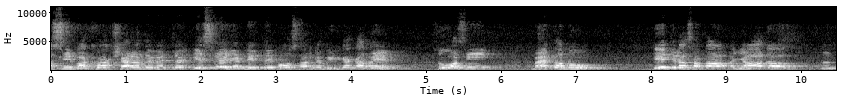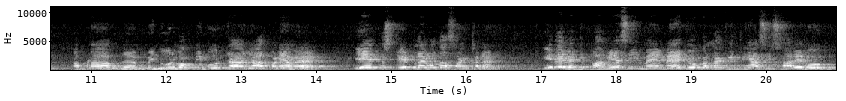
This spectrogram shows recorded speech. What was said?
ਅਸੀਂ ਵੱਖ-ਵੱਖ ਸ਼ਹਿਰਾਂ ਦੇ ਵਿੱਚ ਇਸੇ ਏਜੰਡੇ ਤੇ ਬਹੁਤ ਸਾਰੀਆਂ ਮੀਟਿੰਗਾਂ ਕਰ ਰਹੇ ਹਾਂ। ਸੋ ਅਸੀਂ ਮੈਂ ਤੁਹਾਨੂੰ ਇਹ ਜਿਹੜਾ ਸਾਡਾ ਆਜ਼ਾਦ ਆਪਣਾ ਮਜ਼ਦੂਰ ਮੁਕਤੀ ਮੋਰਚਾ ਆਜ਼ਾਦ ਬਣਿਆ ਹੋਇਆ ਹੈ, ਇਹ ਇੱਕ ਸਟੇਟ ਲੈਵਲ ਦਾ ਸੰਗਠਨ ਹੈ। ਇਹਦੇ ਵਿੱਚ ਭਾਵੇਂ ਅਸੀਂ ਮੈਂ ਮੈਂ ਜੋ ਗੱਲਾਂ ਕੀਤੀਆਂ ਅਸੀਂ ਸਾਰੇ ਲੋਕ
